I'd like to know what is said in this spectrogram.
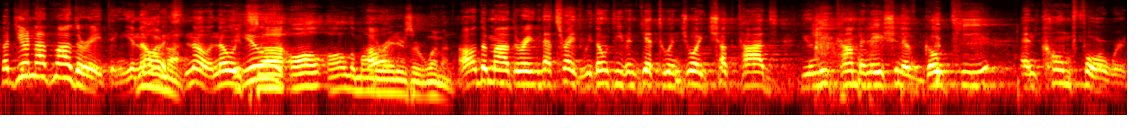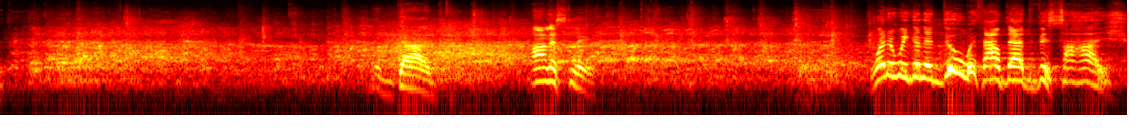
But you're not moderating, you know? No, I'm It's- not. No, no, It's, you. Uh, all, all the moderators are women. All the moderating, that's right. We don't even get to enjoy Chuck Todd's unique combination of goatee and comb forward. God. Honestly. What are we going to do without that visage?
